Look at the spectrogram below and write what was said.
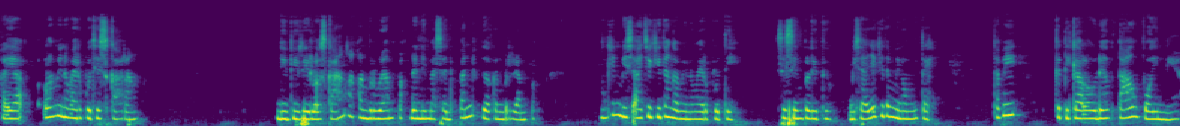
Kayak lo minum air putih sekarang di diri lo sekarang akan berdampak dan di masa depan juga akan berdampak mungkin bisa aja kita nggak minum air putih. Sesimpel itu. Bisa aja kita minum teh. Tapi ketika lo udah tahu poinnya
